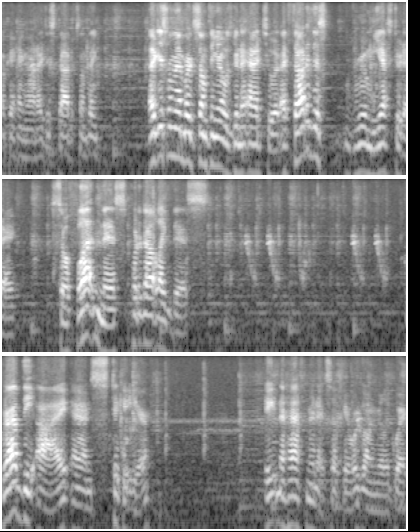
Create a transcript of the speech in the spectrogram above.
Okay, hang on, I just thought of something. I just remembered something I was going to add to it. I thought of this room yesterday. So flatten this, put it out like this grab the eye and stick it here. Eight and a half minutes. Okay, we're going really quick.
